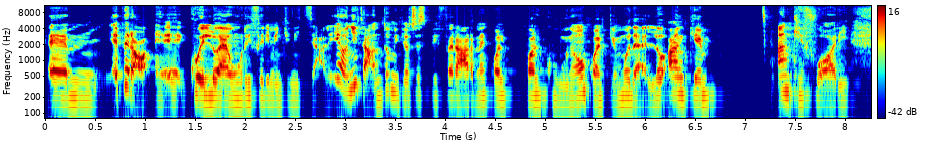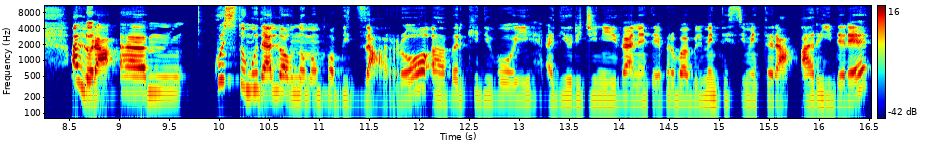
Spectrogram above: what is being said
ehm, e però eh, quello è un riferimento iniziale. E ogni tanto mi piace spifferarne qual- qualcuno, qualche modello, anche, anche fuori. Allora, um, questo modello ha un nome un po' bizzarro, uh, per chi di voi è di origini venete probabilmente si metterà a ridere.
